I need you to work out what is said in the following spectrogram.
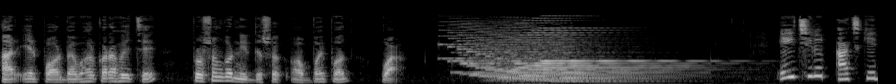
আর এর পর ব্যবহার করা হয়েছে প্রসঙ্গ নির্দেশক অব্যয়পদ ওয়া। এই ছিল আজকে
